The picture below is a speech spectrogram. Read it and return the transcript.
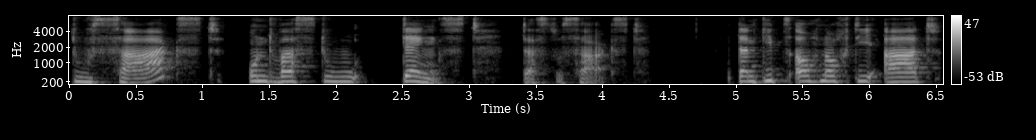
du sagst und was du denkst, dass du sagst. Dann gibt's auch noch die Art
